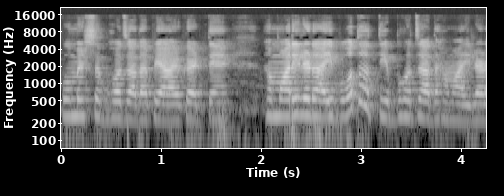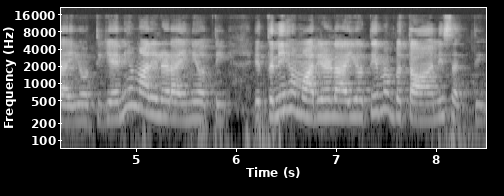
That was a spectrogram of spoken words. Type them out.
वो मेरे से बहुत ज़्यादा प्यार करते हैं। हमारी लड़ाई बहुत होती है, बहुत ज़्यादा हमारी लड़ाई होती है, नहीं हमारी लड़ाई नहीं होती, इतनी हमारी लड़ाई होती है, मैं बता नहीं सकती।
